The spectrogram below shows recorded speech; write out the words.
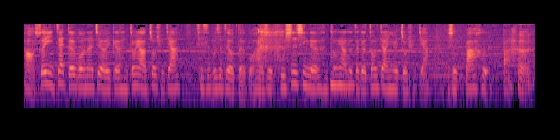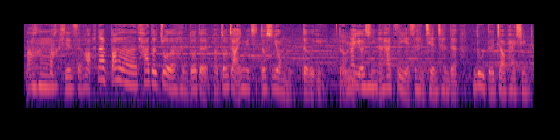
好，所以在德国呢，就有一个很重要的作曲家，其实不是只有德国，还是普世性的很重要的这个宗教音乐作曲家。就是巴赫，巴赫，巴赫，巴赫先生哈。那巴赫呢，他都做了很多的呃宗教音乐，其实都是用德语。德语。那尤其呢，他自己也是很虔诚的路德教派信徒。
